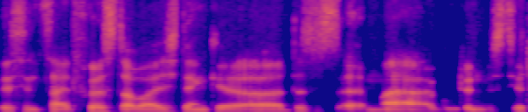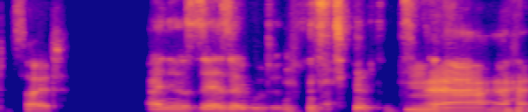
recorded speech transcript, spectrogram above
bisschen Zeit frisst, aber ich denke, äh, das ist äh, mal gut investierte Zeit. eine sehr, sehr gut investierte Zeit. Ja.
